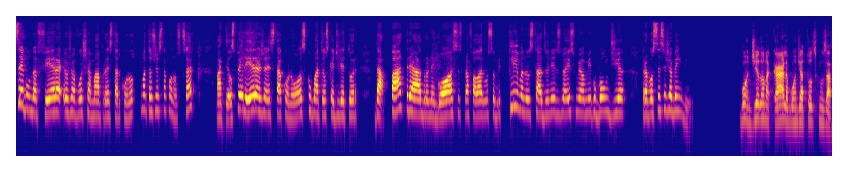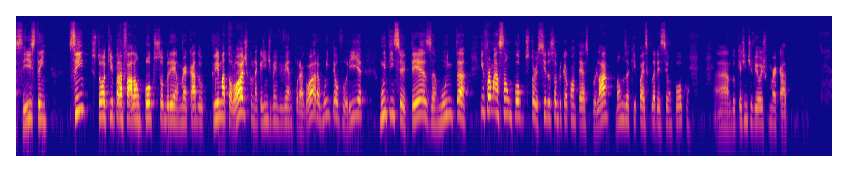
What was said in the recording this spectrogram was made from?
segunda-feira. Eu já vou chamar para estar conosco. O Matheus já está conosco, certo? Matheus Pereira já está conosco. Matheus, que é diretor da Pátria Agronegócios, para falarmos sobre clima nos Estados Unidos. Não é isso, meu amigo? Bom dia para você, seja bem-vindo. Bom dia, dona Carla. Bom dia a todos que nos assistem. Sim, estou aqui para falar um pouco sobre o mercado climatológico, né, que a gente vem vivendo por agora, muita euforia, muita incerteza, muita informação um pouco distorcida sobre o que acontece por lá. Vamos aqui para esclarecer um pouco uh, do que a gente vê hoje para o mercado.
